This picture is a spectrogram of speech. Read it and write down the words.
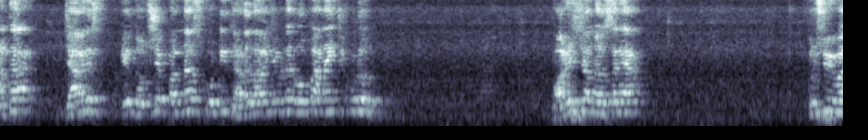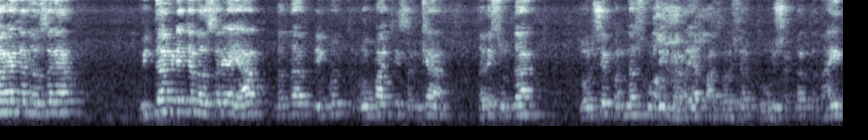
आता ज्यावेळेस हे दोनशे पन्नास कोटी झाडं लावायची म्हणजे रोपं आणायची कुठून? फॉरेस्टच्या नर्सऱ्या कृषी विभागाच्या नर्सऱ्या विद्यापीठाच्या नर्सऱ्या या एकूण रोपाची संख्या तरी सुद्धा दोनशे पन्नास कोटी झाडं या पाच वर्षात होऊ शकत नाहीत.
